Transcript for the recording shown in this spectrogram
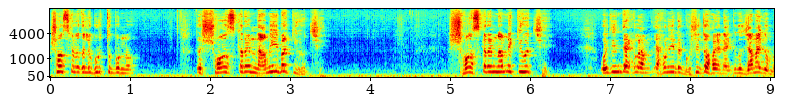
সংস্কারটা তাহলে গুরুত্বপূর্ণ। তো সংস্কারের নামেই বা কি হচ্ছে? সংস্কারের নামে কি হচ্ছে? ওই দিন দেখলাম এখন এটা ঘোষিত হয় না কিন্তু জানা গেল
